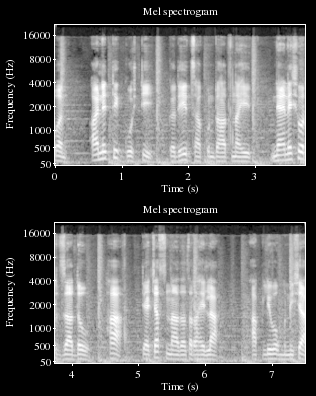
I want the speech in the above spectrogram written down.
पण अनैतिक गोष्टी कधीही झाकून राहत नाहीत. ज्ञानेश्वर जाधव हा त्याच्याच नादात राहिला. आपली व मनीषा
